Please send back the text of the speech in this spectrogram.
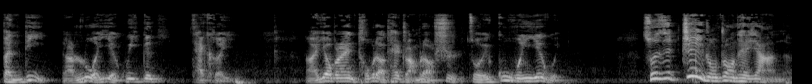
本地啊，落叶归根才可以。啊，要不然你投不了胎，转不了世，作为孤魂野鬼。所以在这种状态下呢，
